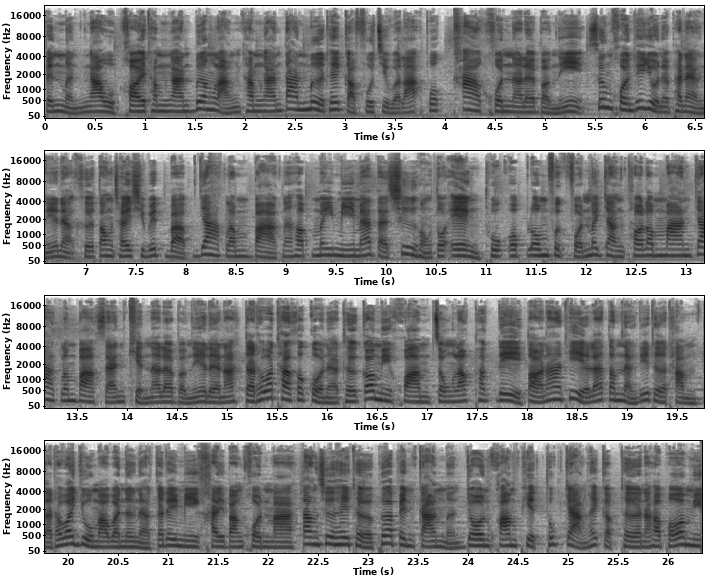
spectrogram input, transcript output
เป็นเหมือนเงา คอยทำงานเบื้องหลังทำงานด้านมืดให้กับฟูจิวระพวกฆ่าคนอะไรแบบนี้ ซึ่งคนที่อยู่ในแผนกนี้เนี่ยคือต้องใช้ชีวิตแบบยากลำบากนะครับไม่มีแม้แต่ชื่อของตัวเอง ถูกอบรมฝึกฝนมาอย่างทรมานยากลำบากแสนเข็ญอะไรแบบนี้เลยนะ แต่ถ้าว่าทาคาโกะเนี่ยเธอก็มีความจงรักภักดีต่อหน้าที่และตำแหน่งที่เธอทำแต่ถ้าว่าอยู่มาวันหนึ่งเนี่ยก็ได้มีใครบางคนมาตั้งชื่อให้เธอเพื่อเป็นการเหมือนโยนความผิดทุกอย่างให้กับเธอนะครับ เพราะว่ามี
